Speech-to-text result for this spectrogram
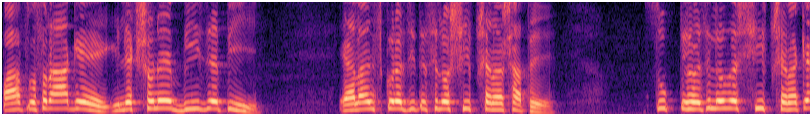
পাঁচ বছর আগে ইলেকশনে বিজেপি অ্যালায়েন্স করে জিতেছিল শিবসেনার সাথে। চুক্তি হয়েছিল যে শিবসেনাকে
